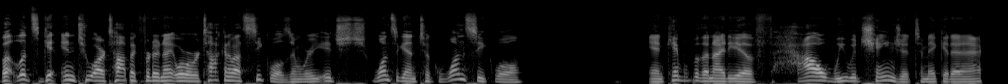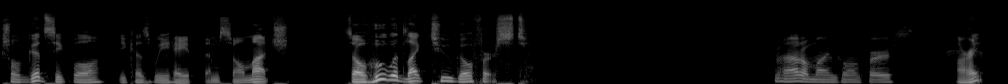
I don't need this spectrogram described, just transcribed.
But let's get into our topic for tonight where we're talking about sequels. And we each once again took one sequel and came up with an idea of how we would change it to make it an actual good sequel because we hate them so much. So who would like to go first? I don't mind going first. all right.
